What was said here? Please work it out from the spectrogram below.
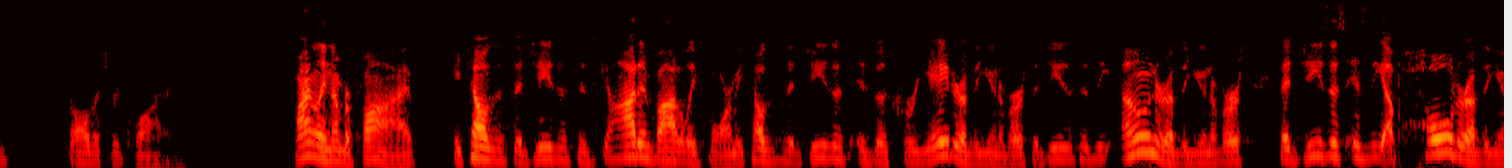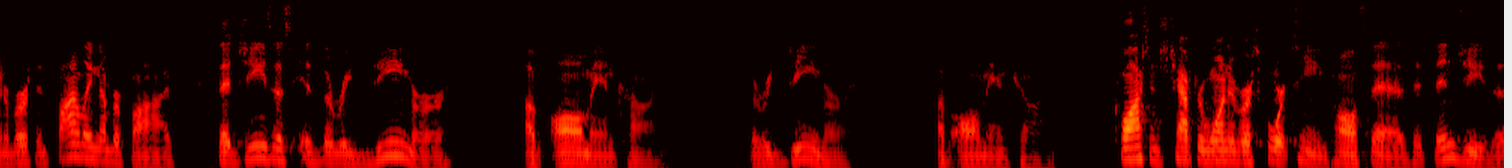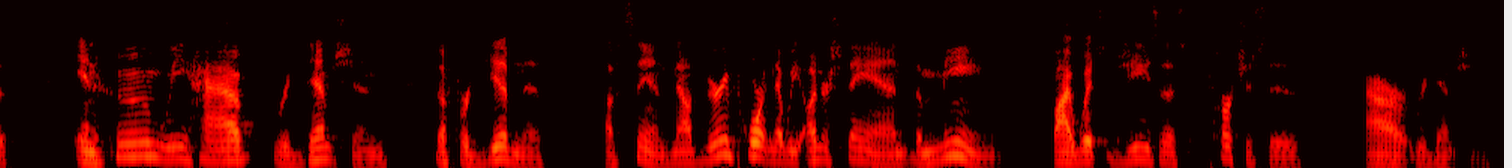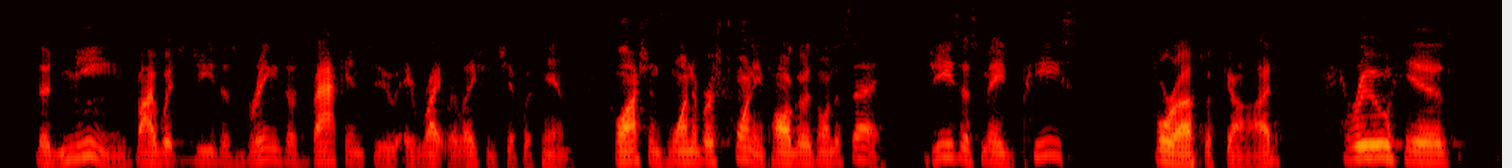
It's all that's required. Finally, number five, he tells us that Jesus is God in bodily form. He tells us that Jesus is the creator of the universe, that Jesus is the owner of the universe, that Jesus is the upholder of the universe. And finally, number five, that Jesus is the redeemer of all mankind. The redeemer of all mankind. Colossians chapter 1 and verse 14, Paul says, It's in Jesus in whom we have redemption, the forgiveness of sins. Now, it's very important that we understand the means by which Jesus purchases our redemption, the means by which Jesus brings us back into a right relationship with Him. Colossians 1 and verse 20, Paul goes on to say, Jesus made peace for us with God through His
